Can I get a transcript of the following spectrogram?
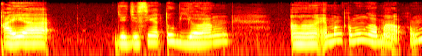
kayak judgesnya tuh bilang uh, emang kamu nggak mau kamu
